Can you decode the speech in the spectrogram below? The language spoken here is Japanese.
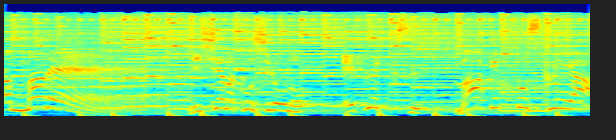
ザ・マネー」西山幸四郎の FX マーケットスクエア。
